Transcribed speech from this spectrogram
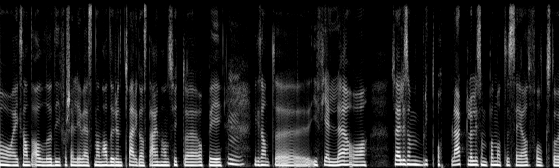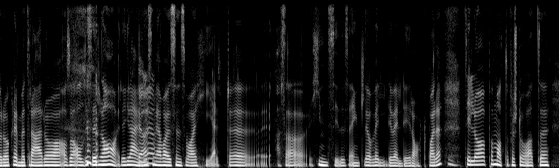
og ikke sant, alle de forskjellige vesenene han hadde rundt Tvergastein, hans hytte oppe i, ikke sant, eh, i fjellet. og så jeg har liksom blitt opplært til å liksom på en måte se at folk står og klemmer trær og altså alle disse rare greiene Ja, ja. som jeg bare syns var helt uh, altså, hinsides egentlig, og veldig, veldig rart, bare. Til å på en måte forstå at uh,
